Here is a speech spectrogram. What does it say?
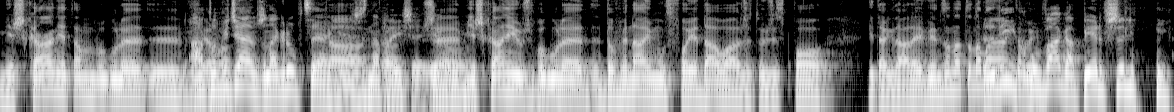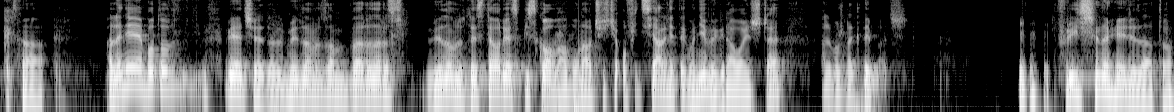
mieszkanie tam w ogóle y, A to widziałem, że na grupce jakieś Tak, na tak, fejsie. Że mieszkanie już w ogóle do wynajmu swoje dała, że to już jest po i tak dalej, więc ona to na bank wy- uwaga, pierwszy leak. Ale nie, bo to wiecie, to my tam, tam zaraz wiadomo, to jest teoria spiskowa, bo ona oczywiście oficjalnie tego nie wygrała jeszcze, ale można gdybać. Friedrich jedzie za to.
